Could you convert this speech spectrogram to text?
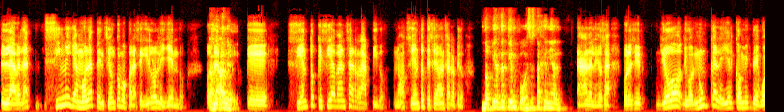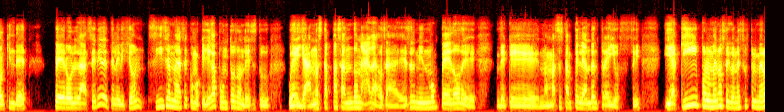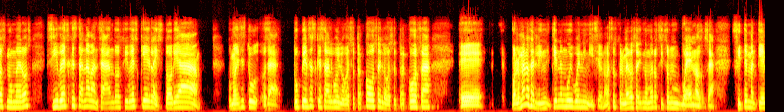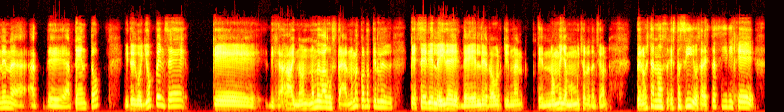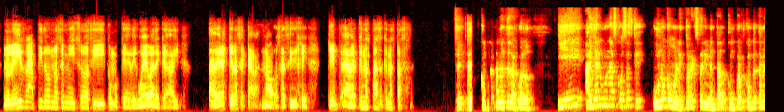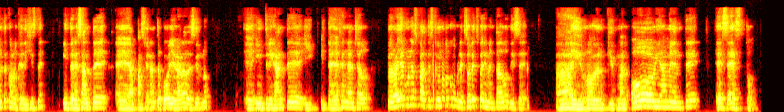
la verdad, sí me llamó la atención como para seguirlo leyendo. O sea, que siento que sí avanza rápido, ¿no? Siento que sí avanza rápido. No pierde tiempo, eso está genial. Ándale, o sea, por decir, yo digo, nunca leí el cómic de Walking Dead, pero la serie de televisión sí se me hace como que llega a puntos donde dices tú, güey, ya no está pasando nada, o sea, es el mismo pedo de, de que nomás están peleando entre ellos, ¿sí? Y aquí, por lo menos, digo, en estos primeros números, sí ves que están avanzando, sí ves que la historia, como dices tú, o sea, tú piensas que es algo y luego es otra cosa y luego es otra cosa. Eh, por lo menos tiene muy buen inicio, ¿no? Estos primeros seis números sí son buenos, o sea, sí te mantienen eh, atento. Y te digo, yo pensé que dije, ay, no, no me va a gustar. No me acuerdo qué, qué serie leí de, de él, de Robert Kidman, que no me llamó mucho la atención. Pero esta no, esta sí, o sea, esta sí dije, lo leí rápido, no se me hizo así como que de hueva, de que, ay, a ver a qué hora se acaba. No, o sea, sí dije, ¿qué, a ver, ¿qué más pasa? ¿Qué más pasa? Sí, completamente de acuerdo. Y hay algunas cosas que uno como lector experimentado, concuerdo completamente con lo que dijiste, interesante, eh, apasionante, puedo llegar a decirlo, eh, intrigante y, te deja enganchado, pero hay algunas partes que uno como lector experimentado dice, ay, Robert Kirkman, obviamente es esto.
